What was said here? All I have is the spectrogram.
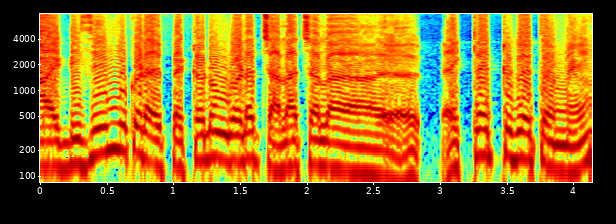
ఆ డిజైన్ కూడా పెట్టడం కూడా చాలా చాలా అట్రాక్టివ్ అయితే ఉన్నాయి.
